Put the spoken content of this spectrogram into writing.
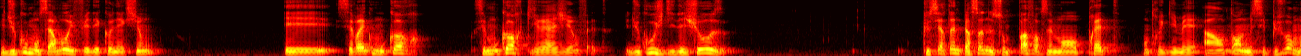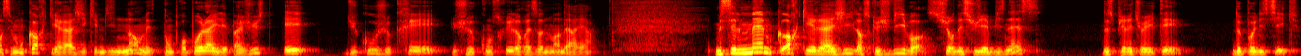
Et du coup, mon cerveau, il fait des connexions. Et c'est vrai que mon corps, c'est mon corps qui réagit, en fait. Et du coup, je dis des choses que certaines personnes ne sont pas forcément prêtes entre guillemets, à entendre, mais c'est plus fort. Moi, c'est mon corps qui réagit, qui me dit non, mais ton propos là, il n'est pas juste. Et du coup, je crée, je construis le raisonnement derrière. Mais c'est le même corps qui réagit lorsque je vibre sur des sujets business, de spiritualité, de politique.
